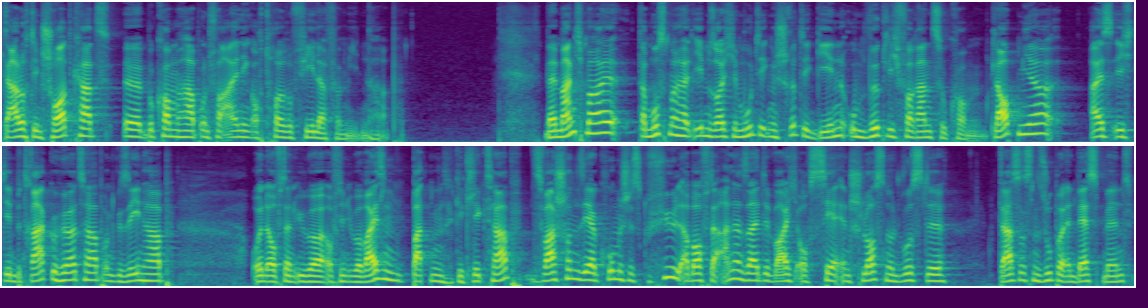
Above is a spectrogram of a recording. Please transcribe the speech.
dadurch den Shortcut äh, bekommen habe und vor allen Dingen auch teure Fehler vermieden habe. Weil manchmal, da muss man halt eben solche mutigen Schritte gehen, um wirklich voranzukommen. Glaub mir, als ich den Betrag gehört habe und gesehen habe und auf, über, auf den Überweisen-Button geklickt habe, es war schon ein sehr komisches Gefühl, aber auf der anderen Seite war ich auch sehr entschlossen und wusste, das ist ein super Investment,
